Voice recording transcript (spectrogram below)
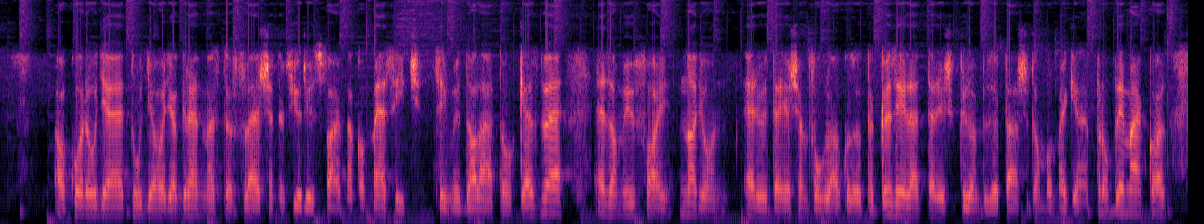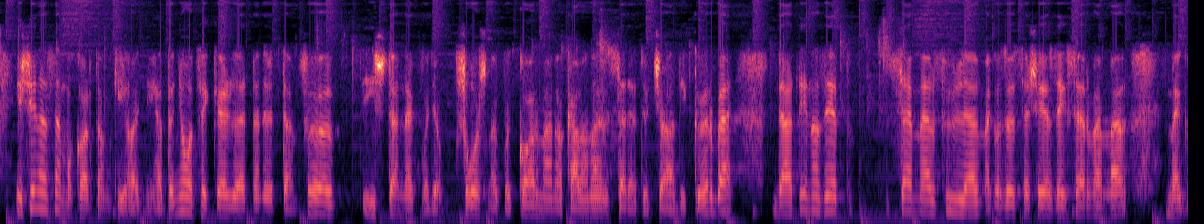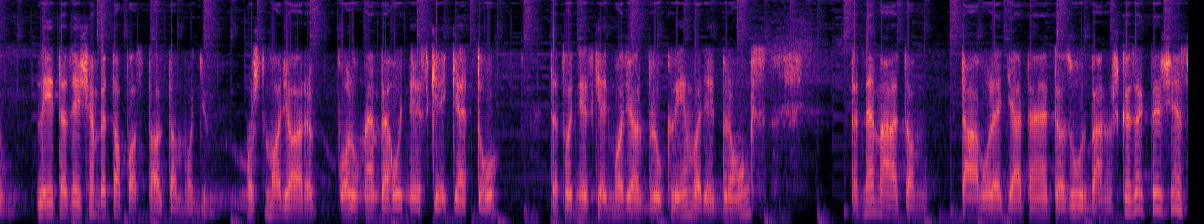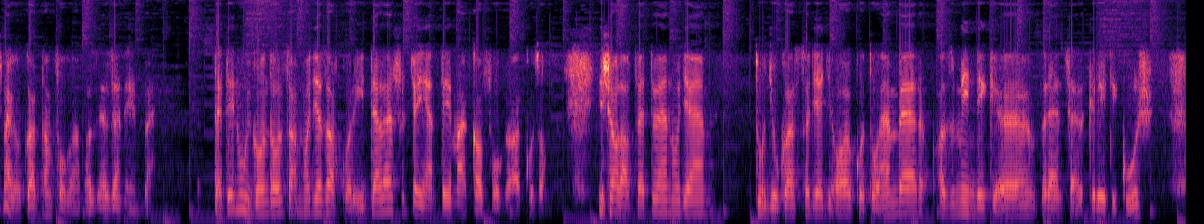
akkor ugye tudja, hogy a Grandmaster Flash and the Furious Five-nak a Message című dalától kezdve ez a műfaj nagyon erőteljesen foglalkozott a közélettel és a különböző társadalomban megjelent problémákkal, és én ezt nem akartam kihagyni. Hát a nyolcadik kerületben nőttem föl, Istennek, vagy a sorsnak, vagy karmának áll a nagyon szerető családi körbe, de hát én azért szemmel, füllel, meg az összes érzékszervemmel, meg létezésemben tapasztaltam, hogy most magyar volumenben hogy néz ki egy gettó, tehát hogy néz ki egy magyar Brooklyn, vagy egy Bronx. Tehát nem álltam távol egyáltalán az urbánus közektől, és én ezt meg akartam fogalmazni a zenémbe. Tehát én úgy gondoltam, hogy ez akkor hiteles, hogyha ilyen témákkal foglalkozom. És alapvetően ugye tudjuk azt, hogy egy alkotó ember az mindig ö, rendszerkritikus,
